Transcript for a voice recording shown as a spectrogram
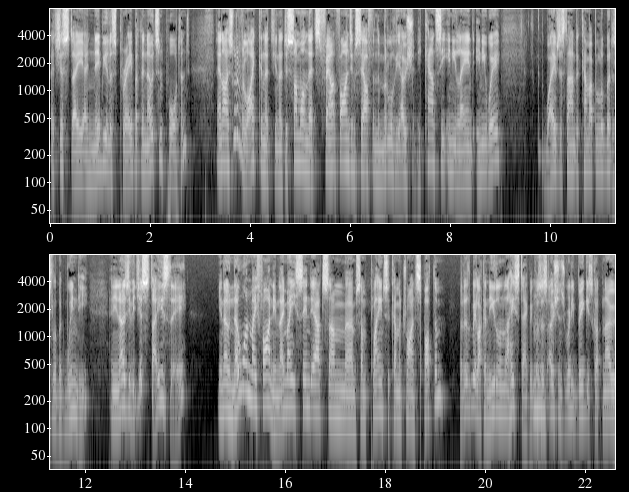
It's just a, a nebulous prayer, but they know it's important. And I sort of liken it, you know, to someone that finds himself in the middle of the ocean. He can't see any land anywhere. The waves are starting to come up a little bit. It's a little bit windy. And he knows if he just stays there, you know, no one may find him. They may send out some um, some planes to come and try and spot them. But it'll be like a needle in a haystack because mm. this ocean's really big. He's got no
